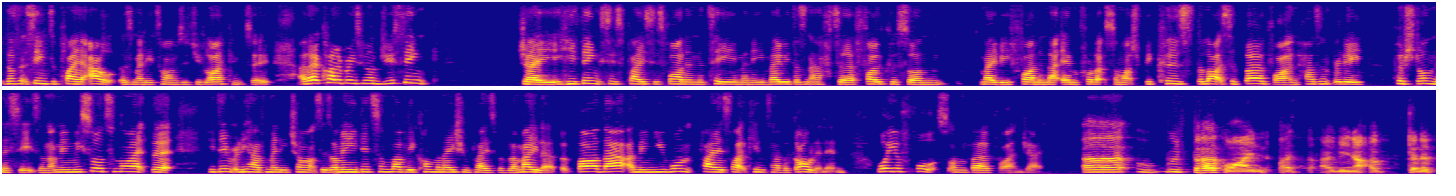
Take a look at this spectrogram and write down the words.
it doesn't seem to play it out as many times as you'd like him to. And that kind of brings me on. Do you think, Jay, he thinks his place is fine in the team and he maybe doesn't have to focus on maybe finding that end product so much because the likes of Bergwijn hasn't really pushed on this season. I mean, we saw tonight that he didn't really have many chances. I mean, he did some lovely combination plays with Lamela, but bar that, I mean, you want players like him to have a goal in him. What are your thoughts on Bergwijn, Jay? Uh, with Bergwijn, I, I mean, I'm going to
